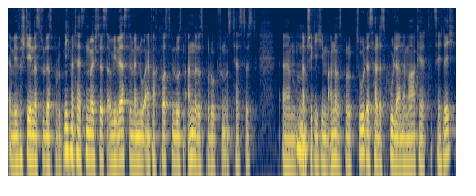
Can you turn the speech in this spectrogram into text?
Ähm, wir verstehen, dass du das Produkt nicht mehr testen möchtest, aber wie wäre es denn, wenn du einfach kostenlos ein anderes Produkt von uns testest? Ähm, mhm. Und dann schicke ich ihm ein anderes Produkt zu. Das ist halt das Coole an der Marke tatsächlich.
